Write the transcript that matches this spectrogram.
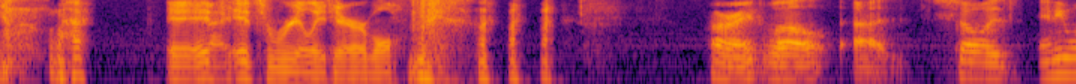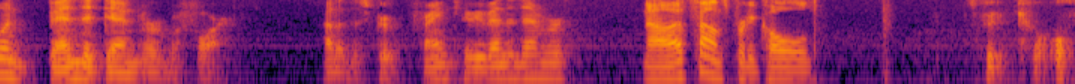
It- it's Nice. it's really terrible. All right. Well, uh, so has anyone been to Denver before? Out of this group, Frank, have you been to Denver? No, that sounds pretty cold. Pretty cold.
